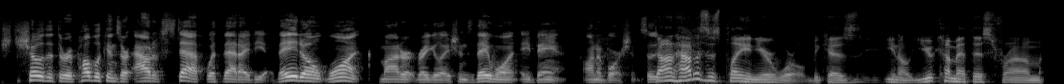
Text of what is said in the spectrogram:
show that the Republicans are out of step with that idea. They don't want moderate regulations, they want a ban on abortion. So, Don, how does this play in your world? Because you know you come at this from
